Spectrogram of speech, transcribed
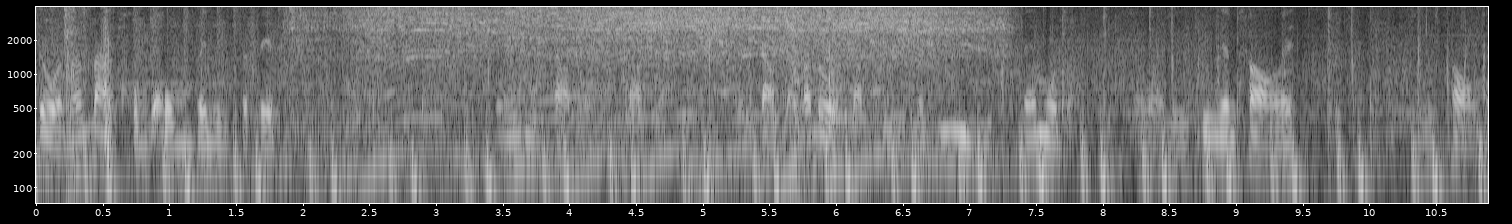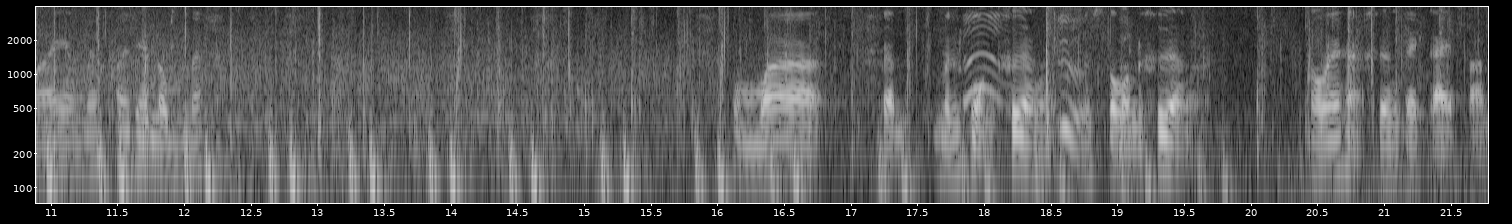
โดดหน้าต่างคมๆไปหนึ่งสเต็ปไม่มีกลับกลับมันกลับแล้วก็โดดกลับอีกมันที่ได้หมดอะจังหวะนี้คือเงินสองเลยมีสองไม้ยังไม่ค่อยได้ล้มนะผมว่าแบบมันห่วงเครื่อง มันโซนเครื่องอะต้องไปหาเครื่องไกลๆปั๊ม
